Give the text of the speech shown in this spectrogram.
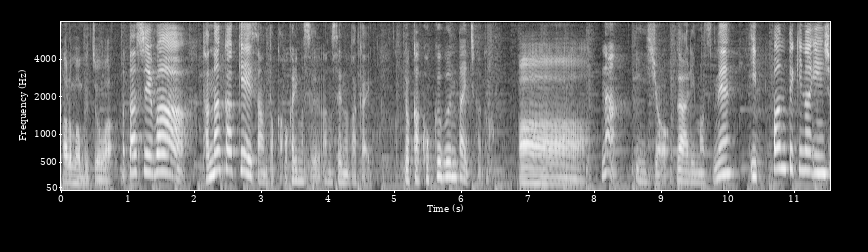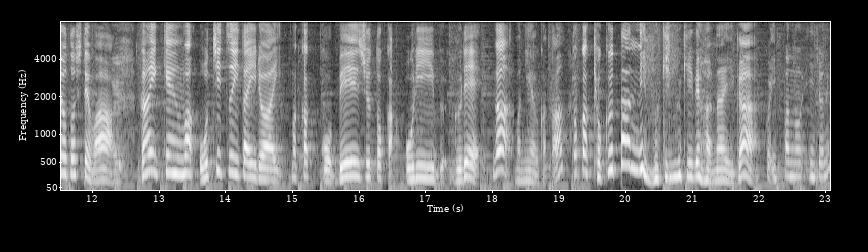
アロマ部長は？私は田中圭さんとかわかります？あの背の高い。とか国分太一君とか。あな印象がありますね。一般的な印象としては、はい。外見は落ち着いた色合い、まあ、かっこベージュとかオリーブグレーが、まあ、似合う方とか極端にムキムキではないがこれ一般の印象ね。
